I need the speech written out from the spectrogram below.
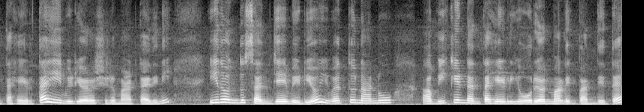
ಅಂತ ಹೇಳ್ತಾ ಈ ವಿಡಿಯೋನ ಶುರು ಮಾಡ್ತಾ ಇದ್ದೀನಿ. ಇದೊಂದು ಸಂಜೆ ವಿಡಿಯೋ ಇವತ್ತು ನಾನು ವೀಕೆಂಡ್ ಅಂತ ಹೇಳಿ ಓರಿಯೋನ್ ಮಾಲಿಗೆ ಬಂದಿದ್ದೆ.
